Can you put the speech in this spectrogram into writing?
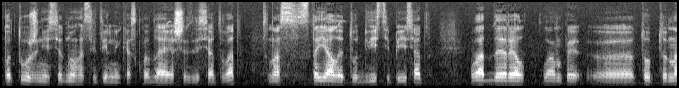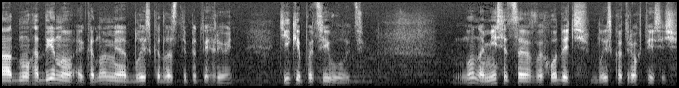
Потужність одного світильника складає 60 Вт. У нас стояли тут 250 Вт ДРЛ лампи, е, тобто на одну годину економія близько 25 гривень. Тільки по цій вулиці. Ну, на місяць виходить близько 3 тисяч.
